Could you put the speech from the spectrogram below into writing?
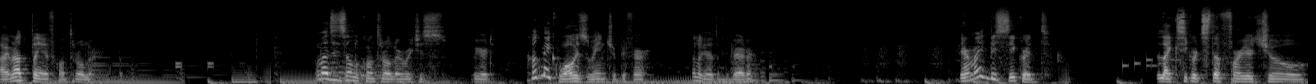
I'm not playing with controller. Commands is on the controller, which is weird. I could make walls win, to be fair. I feel like that would be better. There might be secret, like secret stuff for you to,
